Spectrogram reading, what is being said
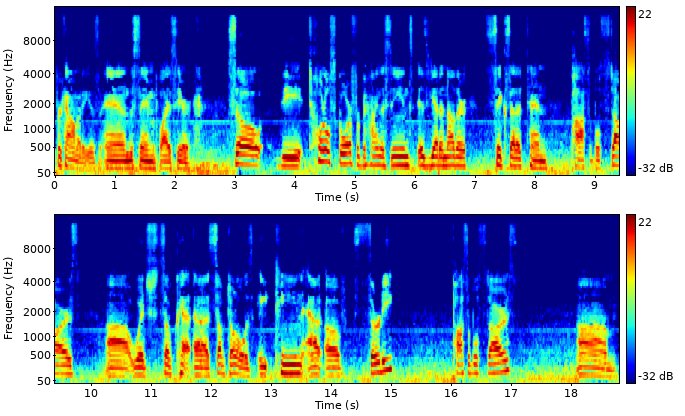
for comedies, and the same applies here. So, the total score for behind the scenes is yet another 6 out of 10 possible stars, uh, which sub uh, subtotal is 18 out of 30 possible stars. Um,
